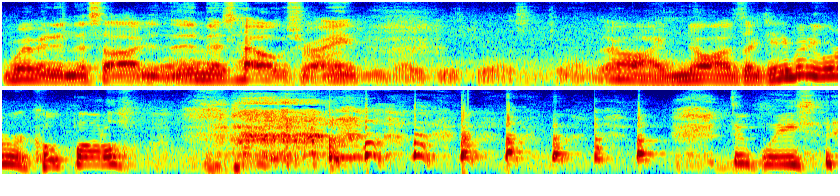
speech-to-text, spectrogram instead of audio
women in this uh, in this house, right? Probably like this dress, John. Oh, I know. I was like, anybody order a Coke bottle? Two, please.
